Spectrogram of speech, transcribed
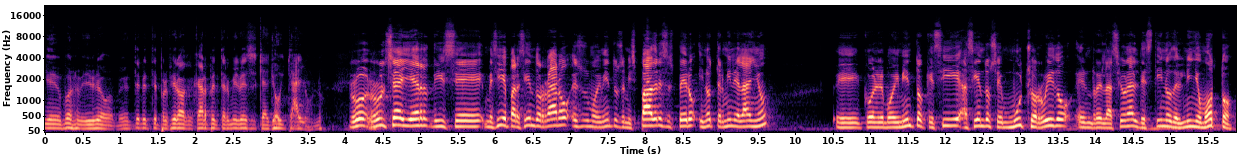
Eh, bueno, yo, evidentemente prefiero a Carpenter mil veces que a Joey Galo, ¿no? Ru- Rul Seyer dice, me sigue pareciendo raro esos movimientos de mis padres, espero y no termine el año eh, con el movimiento que sigue haciéndose mucho ruido en relación al destino del niño moto.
